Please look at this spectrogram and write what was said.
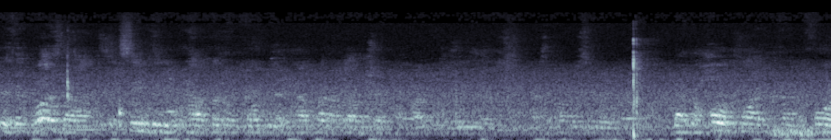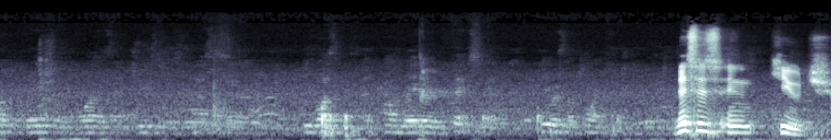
If it was that, it seemed to have perfect focus, it had perfect fellowship apart from Jesus, as opposed to that the whole point from before creation was that Jesus was necessary. He wasn't to come later and fix it. He was the point. This is in, huge.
